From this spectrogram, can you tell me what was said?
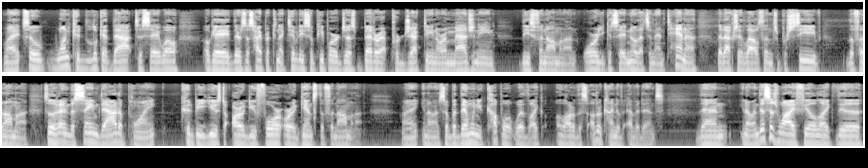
right? So one could look at that to say well okay there's this hyperconnectivity so people are just better at projecting or imagining these phenomenon or you could say no that's an antenna that actually allows them to perceive the phenomena. So kind of the same data point could be used to argue for or against the phenomenon right? You know and so but then when you couple it with like a lot of this other kind of evidence then you know and this is why i feel like the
